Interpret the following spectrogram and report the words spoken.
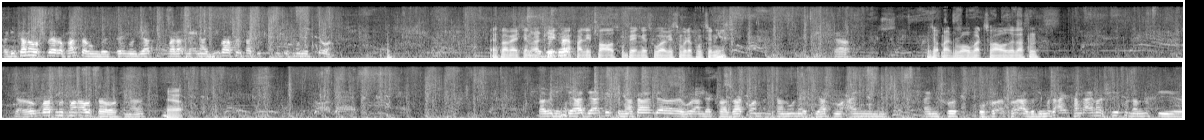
Weil die kann auch schwere Panzerung durchbringen und die hat, weil das eine Energiewaffe ist, hat die nicht Munition. Erstmal werde ich den Raketenwerfer nächstes Mal ausprobieren, jetzt wo wir wissen, wo der funktioniert. Ja. Ich habe meinen Rover zu Hause lassen. Ja, irgendwas muss man austauschen, ne? Ja. Also nicht der, der einzige Nachteil an der, an der Quasar-Kanone ist, die hat nur einen, einen Schuss. Also die muss, kann einmal schießen und dann muss die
